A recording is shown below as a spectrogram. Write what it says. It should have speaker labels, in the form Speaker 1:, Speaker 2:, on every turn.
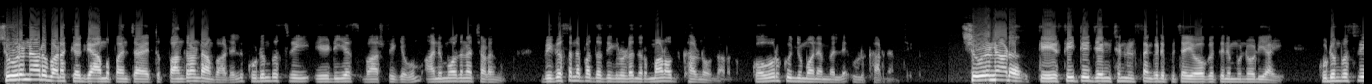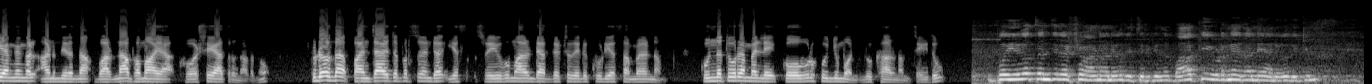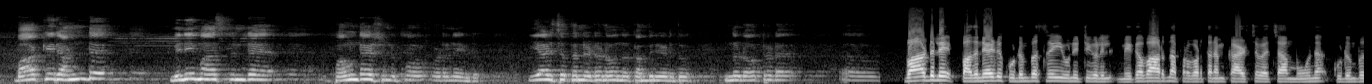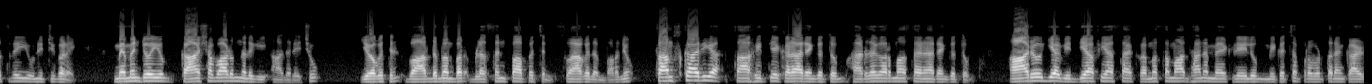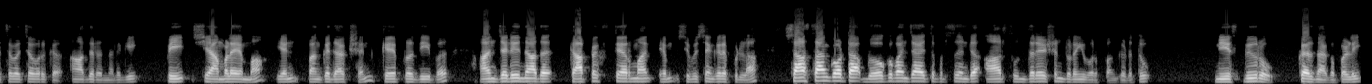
Speaker 1: ശൂരനാട് വടക്ക് ഗ്രാമപഞ്ചായത്ത് പന്ത്രണ്ടാം വാർഡിൽ കുടുംബശ്രീ എ ഡി എസ് വാർഷികവും അനുമോദന ചടങ്ങും വികസന പദ്ധതികളുടെ നിർമ്മാണോദ്ഘാടനവും നടന്നു. Kovoor Kunjumon M L A ഉദ്ഘാടനം ചെയ്തു. ശൂരനാട് കെ സി ടി ജംഗ്ഷനിൽ സംഘടിപ്പിച്ച യോഗത്തിന് മുന്നോടിയായി കുടുംബശ്രീ അംഗങ്ങൾ അണിനിരുന്ന വർണാഭമായ ഘോഷയാത്ര നടന്നു. തുടർന്ന് പഞ്ചായത്ത് പ്രസിഡന്റ് എസ് ശ്രീകുമാറിന്റെ അധ്യക്ഷതയിൽ കൂടിയ സമ്മേളനം Kunnathur M L A Kovoor Kunjumon ഉദ്ഘാടനം ചെയ്തു.
Speaker 2: ഇപ്പോൾ ഇരുപത്തഞ്ച് ലക്ഷമാണ് അനുവദിച്ചിരിക്കുന്നത്. ബാക്കി ഉടനെ തന്നെ അനുവദിക്കും. ബാക്കി രണ്ട് മിനി മാസ്റ്റിന്റെ ഫൗണ്ടേഷൻ ഇപ്പോൾ ഉടനെ ഇടും. ഈ ആഴ്ച തന്നെ ഇടണമെന്ന് കമ്പനി എടുത്തു. ഇന്ന് ഡോക്ടറുടെ
Speaker 1: വാർഡിലെ പതിനേഴ് കുടുംബശ്രീ യൂണിറ്റുകളിൽ മികവാർന്ന പ്രവർത്തനം കാഴ്ചവെച്ച മൂന്ന് കുടുംബശ്രീ യൂണിറ്റുകളെ മെമന്റോയും കാശവാർഡും നൽകി ആദരിച്ചു. യോഗത്തിൽ വാർഡ് മെമ്പർ ബ്ലസൻ പാപ്പച്ചൻ സ്വാഗതം പറഞ്ഞു. സാംസ്കാരിക സാഹിത്യ കലാരംഗത്തും ഹരിതകർമ്മ സേനാ രംഗത്തും ആരോഗ്യ വിദ്യാഭ്യാസ ക്രമസമാധാന മേഖലയിലും മികച്ച പ്രവർത്തനം കാഴ്ചവെച്ചവർക്ക് ആദരം നൽകി. P Shyamalayamma N Pankajakshan K Pradeep Anjalinath Kapex chairman M Sivasankarapillai Sasthamkotta block panchayat president R Sundareshan തുടങ്ങിയവർ പങ്കെടുത്തു. News bureau Karunagappally.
